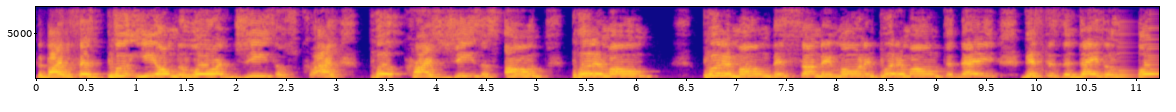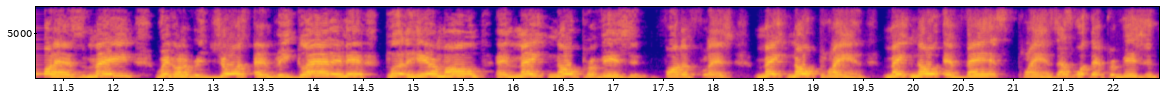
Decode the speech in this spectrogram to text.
The Bible says, Put ye on the Lord Jesus Christ. Put Christ Jesus on. Put him on. Put him on this Sunday morning. Put him on today. This is the day the Lord has made. We're going to rejoice and be glad in it. Put him on and make no provision for the flesh. Make no plan. Make no advanced plans. That's what that provision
